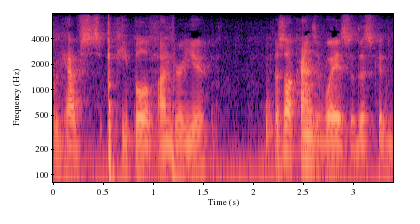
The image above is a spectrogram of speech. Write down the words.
We have people under you. There's all kinds of ways that this could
